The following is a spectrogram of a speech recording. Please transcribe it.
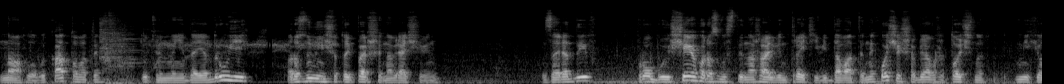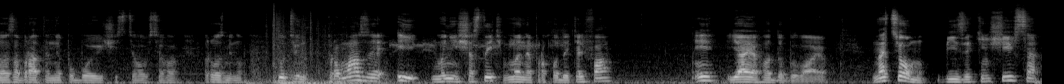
нагло викатувати. Тут він мені дає другий. Розумію, що той перший навряд чи він зарядив. Пробую ще його розвести. На жаль, він третій віддавати не хоче, щоб я вже точно міг його забрати, не побоюючись цього всього розміну. Тут він промазує, і мені щастить, в мене проходить альфа, і я його добиваю. На цьому бій закінчився.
